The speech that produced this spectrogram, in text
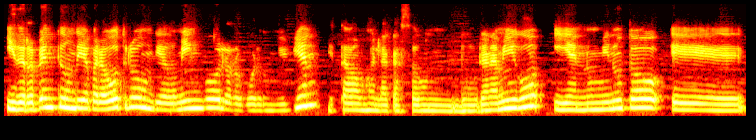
Y de repente, un día para otro, un día domingo, lo recuerdo muy bien, estábamos en la casa de un, de un gran amigo y en un minuto eh,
